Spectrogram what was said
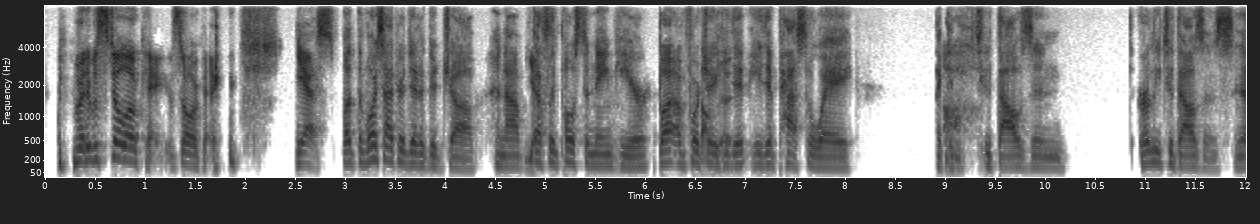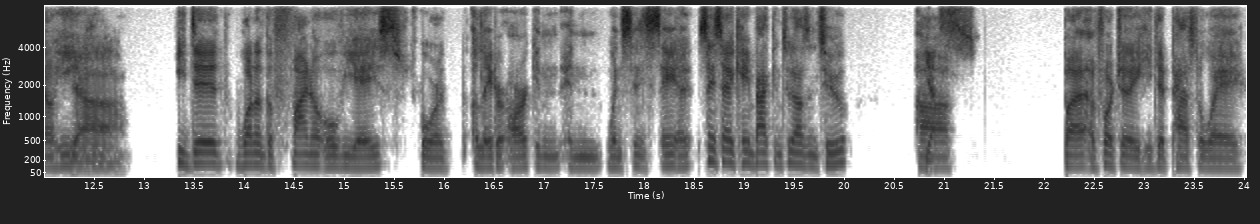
but it was still okay. It was still okay. Yes, but the voice actor did a good job, and I'll Yes. definitely post a name here. But unfortunately, he did he did pass away, like in Oh. 2000, early 2000s. You know, he he- yeah. he did one of the final OVAs for a later arc in in when Saint Seiya, Saint Seiya came back in 2002. Uh, yes. but unfortunately, he did pass away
